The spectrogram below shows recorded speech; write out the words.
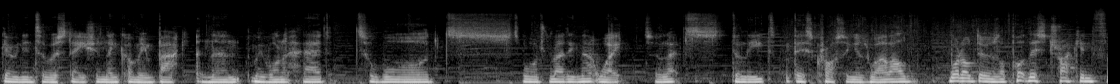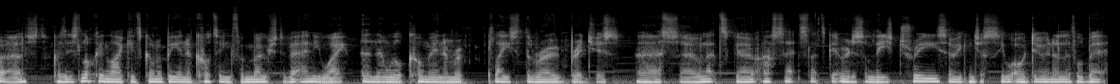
going into a station, then coming back, and then we want to head towards towards Reading that way. So let's delete this crossing as well. I'll what I'll do is I'll put this track in first because it's looking like it's going to be in a cutting for most of it anyway. And then we'll come in and replace the road bridges. Uh, so let's go assets. Let's get rid of some of these trees so we can just see what we're doing a little bit.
